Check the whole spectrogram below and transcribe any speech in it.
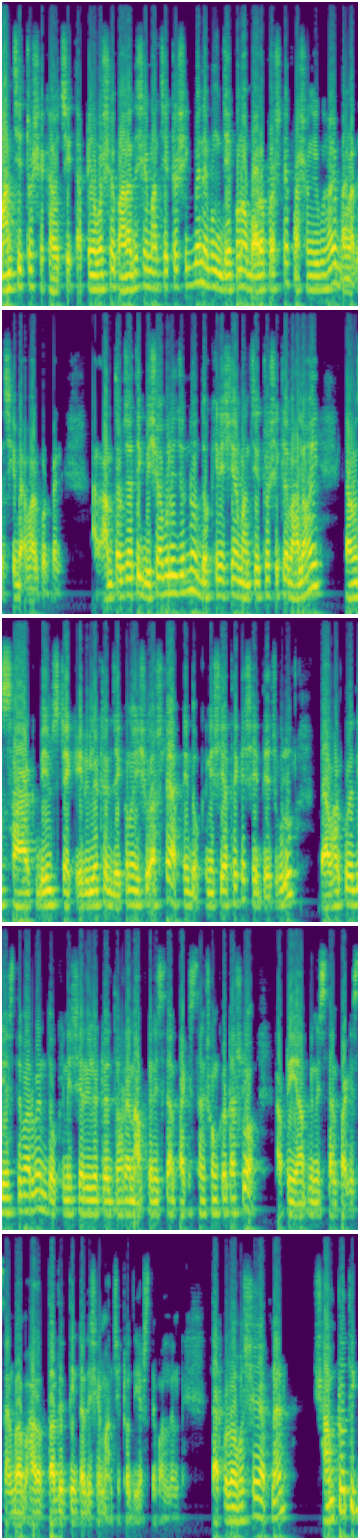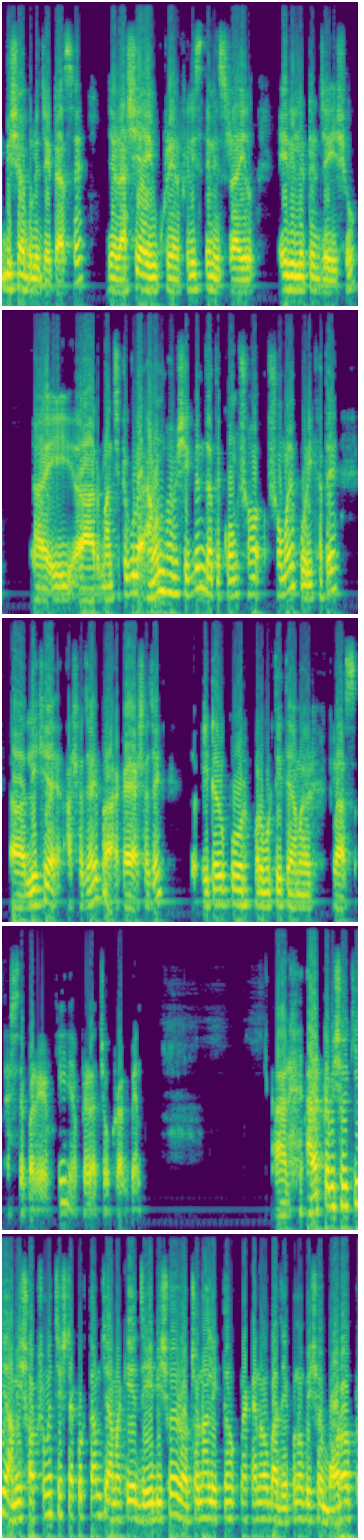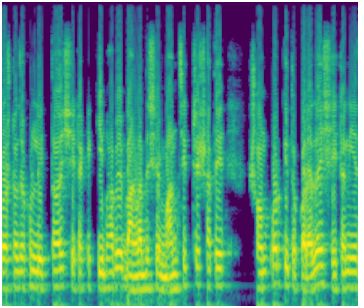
মানচিত্র শেখা উচিত। আপনি অবশ্যই বাংলাদেশের মানচিত্র শিখবেন এবং যে কোনো বড় প্রশ্নে প্রাসঙ্গিকভাবে বাংলাদেশকে ব্যবহার করবেন। আর আন্তর্জাতিক বিষয়গুলির জন্য দক্ষিণ এশিয়ার মানচিত্র শিখলে ভালো হয়, কারণ সার্ক, বিমস্টেক এই রিলেটেড যে কোনো ইস্যু আসলে আপনি দক্ষিণ এশিয়া থেকে সেই দেশগুলো ব্যবহার করে দিয়ে আসতে পারবেন। দক্ষিণ এশিয়া রিলেটেড ধরেন আফগানিস্তান, পাকিস্তান সংকট আসলো, আপনি আফগানিস্তান, পাকিস্তান বা ভারত তাদের তিনটা দেশের মানচিত্র দিয়ে আসতে পারলেন। তারপর অবশ্যই আপনার সাম্প্রতিক বিষয়গুলি যেটা আছে, যে রাশিয়া, ইউক্রেন, ফিলিস্তিন, ইসরায়েল এই রিলেটেড যে ইস্যু এই, আর মানচিত্রগুলো এমন ভাবে শিখবেন যাতে কম সময়ে পরীক্ষাতে লিখে আসা যায় বা একাই আসা যায়। তো এটার উপর পরবর্তীতে আমার ক্লাস আসতে পারে আর কি। আপনারা চোখ রাখবেন। আর আরেকটা বিষয় কি, আমি সবসময় চেষ্টা করতাম যে আমাকে যে বিষয়ে রচনা লিখতে হোক না কেন বা যে কোনো বিষয়ে বড় প্রশ্ন যখন লিখতে হয়, সেটাকে কীভাবে বাংলাদেশের মানচিত্রের সাথে সম্পর্কিত করা যায়, সেটা নিয়ে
